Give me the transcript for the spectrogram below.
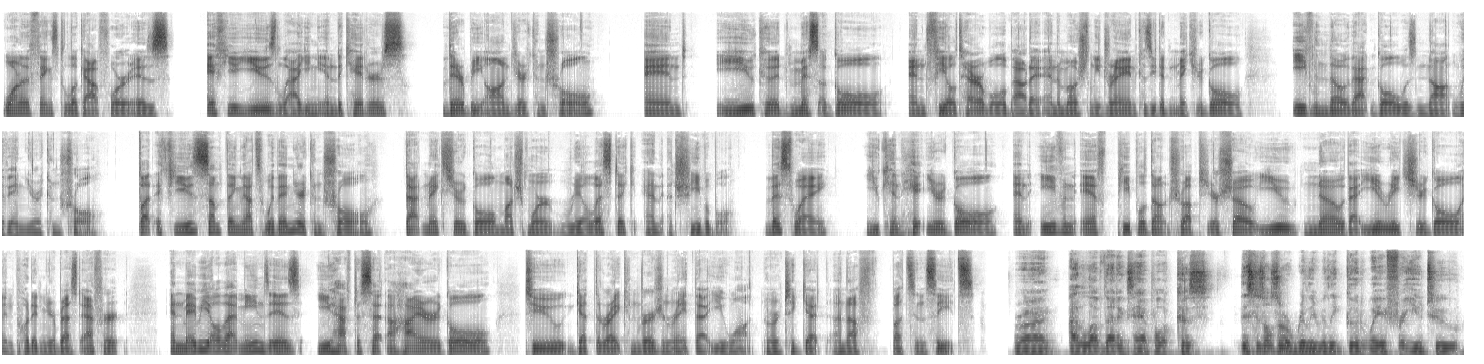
one of the things to look out for is if you use lagging indicators, they're beyond your control, and you could miss a goal and feel terrible about it and emotionally drained because you didn't make your goal, even though that goal was not within your control. But if you use something that's within your control, that makes your goal much more realistic and achievable. This way, you can hit your goal, and even if people don't show up to your show, you know that you reached your goal and put in your best effort. And maybe all that means is you have to set a higher goal to get the right conversion rate that you want or to get enough butts in seats. Right. I love that example because this is also a really, really good way for you to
